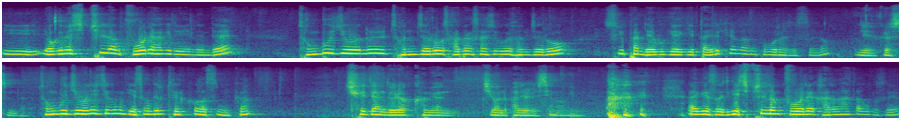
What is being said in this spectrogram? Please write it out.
이 여기는 17년 9월에 하게 되어 있는데 정부 지원을 전제로 440억 전제로 수립한 내부 계획이 있다 이렇게만 보고를 하셨어요. 예, 그렇습니다. 정부 지원이 지금 예상대로 될 것 같습니까? 최대한 노력하면 지원을 받을 생각입니다. 알겠어. 이게 17년 9월에 가능하다고 보세요?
